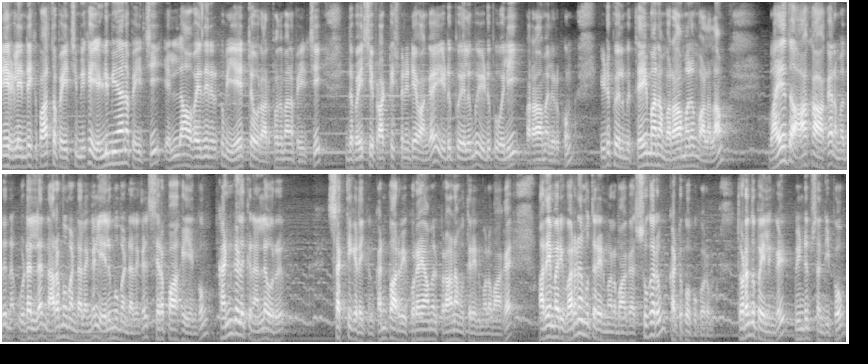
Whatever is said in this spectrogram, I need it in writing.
நேர்களை இன்றைக்கு பார்த்த பயிற்சி மிக எளிமையான பயிற்சி. எல்லா வயதினருக்கும் ஏற்ற ஒரு அற்புதமான பயிற்சி. இந்த பயிற்சியை ப்ராக்டிஸ் பண்ணிகிட்டே வாங்க. இடுப்பு எலும்பு இடுப்பு வலி வராமல் இருக்கும். இடுப்பு எலும்பு தேய்மானம் வராமலும் வாழலாம். வயது ஆக ஆக நமது ந- நரம்பு மண்டலங்கள் எலும்பு மண்டலங்கள் சிறப்பாக இயங்கும். கண்களுக்கு நல்ல ஒரு சக்தி கிடைக்கும் கண் பார்வை குறையாமல் பிராணமுத்திரையின் மூலமாக அதே மாதிரி வருணமுத்திரையின் மூலமாக சுகரும் கட்டுக்கோப்புக்கு வரும் தொடர்ந்து பயிலுங்கள் மீண்டும் சந்திப்போம்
